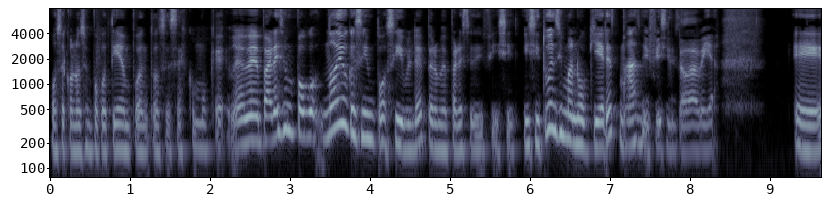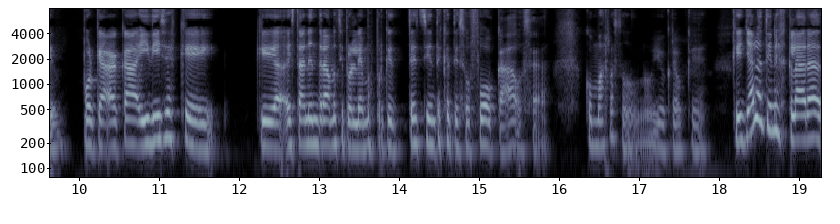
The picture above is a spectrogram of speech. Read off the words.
o se conocen poco tiempo, entonces es como que me, parece un poco, no digo que sea imposible, pero me parece difícil. Y si tú encima no quieres, más difícil todavía. Eh, porque acá, y dices que, que están en dramas y problemas porque te sientes que te sofoca, o sea, con más razón, ¿no? Yo creo que, que ya la tienes clara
